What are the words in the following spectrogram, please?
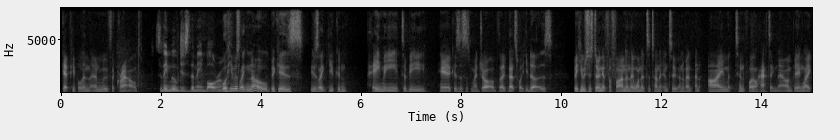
get people in there and move the crowd." So they moved it to the main ballroom. Well, he was like, no, because he was like, you can pay me to be here because this is my job. Like that's what he does. But he was just doing it for fun, and they wanted to turn it into an event. And I'm tinfoil hatting now and being like,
